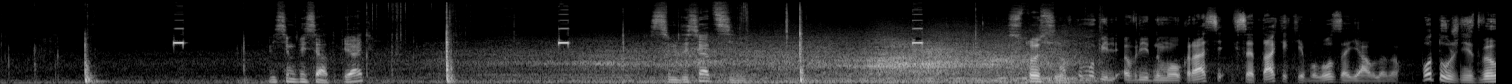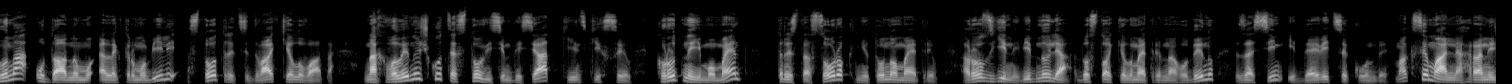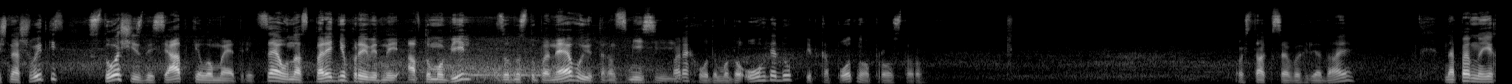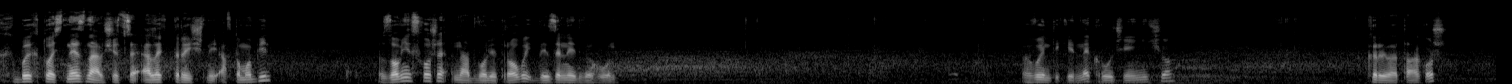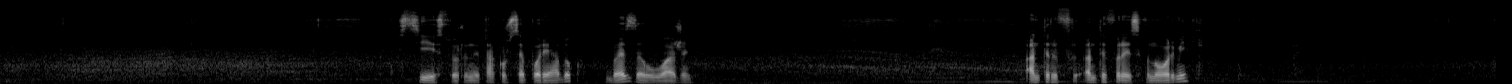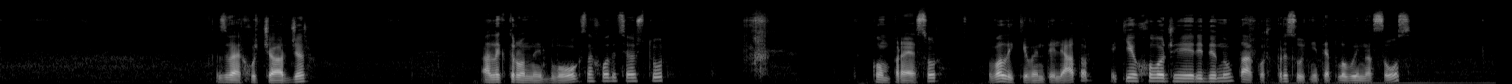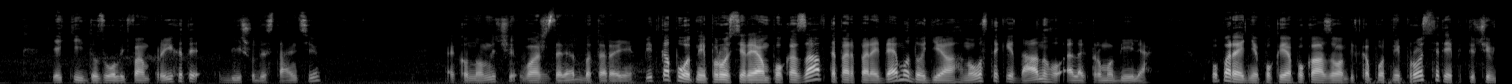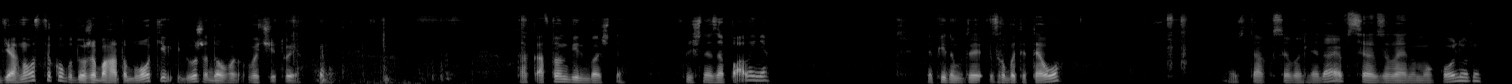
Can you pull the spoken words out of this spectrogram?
85, 77. 107. Автомобіль в рідному окрасі все так, як і було заявлено. Потужність двигуна у даному електромобілі 132 кВт. На хвилиночку це 180 кінських сил. Крутний момент 340 ньютонометрів. Розгін від 0 до 100 км на годину за 7,9 секунди. Максимальна гранична швидкість 160 км. Це у нас передньопривідний автомобіль з одноступеневою трансмісією. Переходимо до огляду підкапотного простору. Ось так все виглядає. Напевно, якби хтось не знав, що це електричний автомобіль, зовні схоже на 2-літровий дизельний двигун. Гвинтики не кручені нічого. Крила також. З цієї сторони також все порядок, без зауважень. Антифриз в нормі. Зверху чарджер. Електронний блок знаходиться ось тут. Компресор, великий вентилятор, який охолоджує рідину. Також присутній тепловий насос, який дозволить вам проїхати більшу дистанцію, економлячи ваш заряд батареї. Підкапотний простір я вам показав. Тепер перейдемо до діагностики даного електромобіля. Попередньо, поки я показував підкапотний простір, я підключив діагностику, бо дуже багато блоків і дуже довго вичитує. Так, автомобіль, бачите, включне запалення. Необхідно буде зробити ТО. Ось так все виглядає, все в зеленому кольорі.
